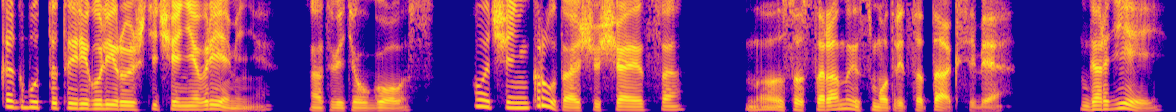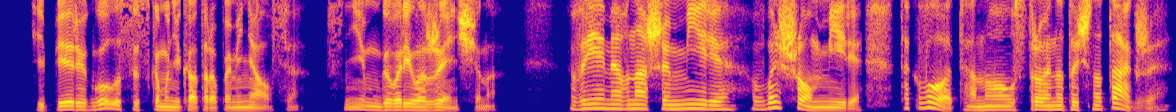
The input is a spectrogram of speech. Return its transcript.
«Как будто ты регулируешь течение времени», — ответил голос. «Очень круто ощущается». Но со стороны смотрится так себе. «Гордей». Теперь голос из коммуникатора поменялся. С ним говорила женщина. Время в нашем мире, в большом мире. Так вот, оно устроено точно так же.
